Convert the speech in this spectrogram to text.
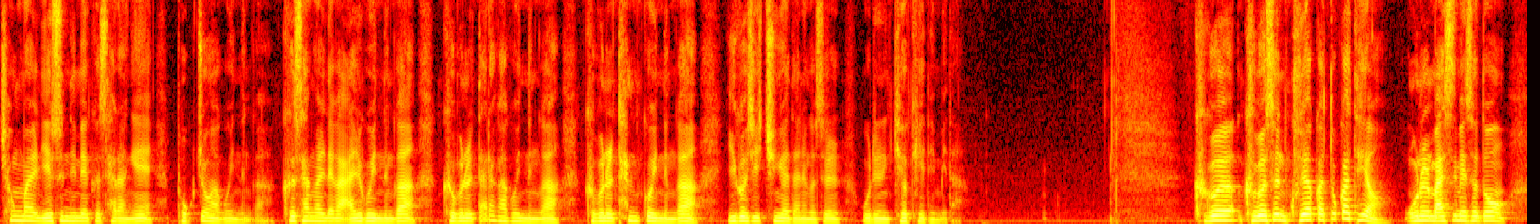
정말 예수님의 그 사랑에 복종하고 있는가? 그 상을 내가 알고 있는가? 그분을 따라가고 있는가? 그분을 닮고 있는가? 이것이 중요하다는 것을 우리는 기억해야 됩니다. 그거 그것은 구약과 똑같아요. 오늘 말씀에서도 어,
